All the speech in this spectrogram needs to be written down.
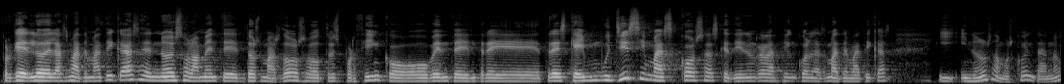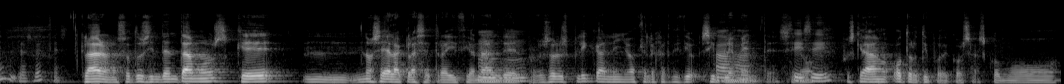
Porque lo de las matemáticas eh, no es solamente 2 más 2 o 3 por 5 o 20 entre 3, que hay muchísimas cosas que tienen relación con las matemáticas y, y no nos damos cuenta, ¿no? Muchas veces. Claro, nosotros intentamos que mm, no sea la clase tradicional del profesor explica, el niño hace el ejercicio simplemente, Ajá, sino sí. pues que hagan otro tipo de cosas, como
